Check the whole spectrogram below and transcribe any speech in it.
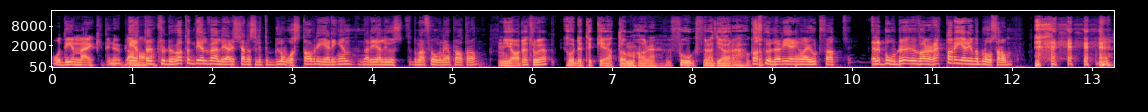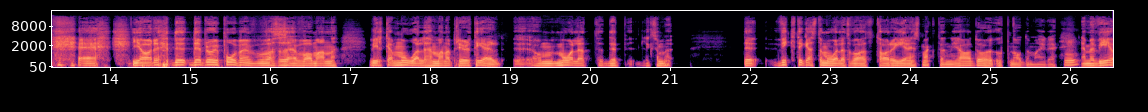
Och det märker vi nu bland Peter, annat. tror du att en del väljare känner sig lite blåsta av regeringen när det gäller just de här frågorna jag pratar om? Ja, det tror jag. Och det tycker jag att de har fog för att göra också. Vad skulle regeringen ha gjort för att eller borde det vara rätt av regeringen att blåsa dem? Eh, ja, det, det, det beror ju på med vad, så säga, vad man, vilka mål man har prioriterat. Eh, om målet, det, liksom, det viktigaste målet var att ta regeringsmakten, ja då uppnådde man ju det. Mm. Nej, men vi,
